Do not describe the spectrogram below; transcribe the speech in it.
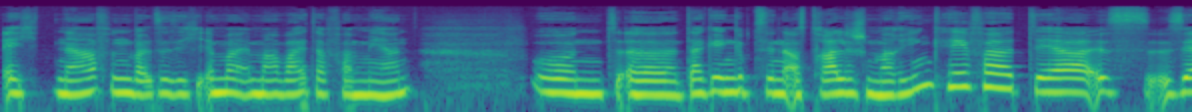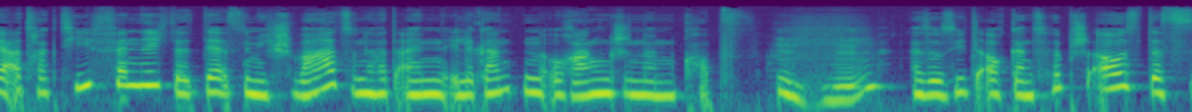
echt nerven, weil sie sich immer, immer weiter vermehren. Und äh, dagegen gibt es den australischen Marienkäfer, der ist sehr attraktiv, finde ich. Der ist nämlich schwarz und hat einen eleganten orangenen Kopf. Mhm. Also sieht auch ganz hübsch aus. Das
